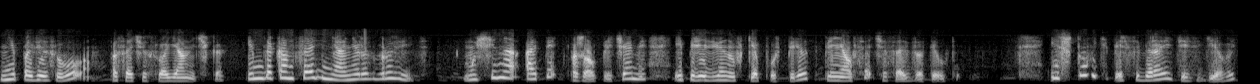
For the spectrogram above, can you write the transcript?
«Не повезло вам», — посочувствовала Яночка, — «им до конца дня не разгрузить». Мужчина опять пожал плечами и, передвинув кепку вперед, принялся чесать затылки. «И что вы теперь собираетесь делать?»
